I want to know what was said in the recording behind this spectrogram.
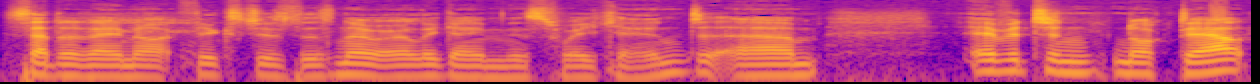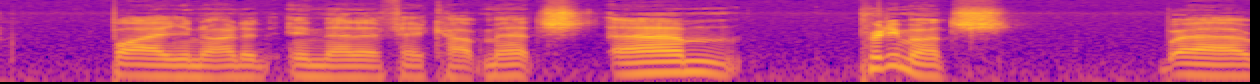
Saturday night fixtures. There's no early game this weekend. Um, Everton knocked out by United in that FA Cup match. Um, pretty much uh,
